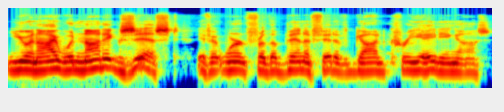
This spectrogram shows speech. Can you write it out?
You and I would not exist if it weren't for the benefit of God creating us.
